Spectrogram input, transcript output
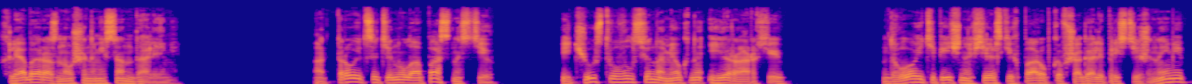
хлябая разношенными сандалиями. От троицы тянуло опасностью, и чувствовался намек на иерархию. Двое типичных сельских парубков шагали пристиженными,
